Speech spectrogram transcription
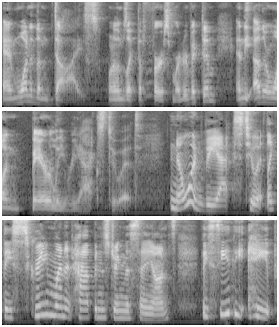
And one of them dies. One of them's like the first murder victim, and the other one barely reacts to it. no one reacts to it. Like they scream when it happens during the seance. They see the ape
